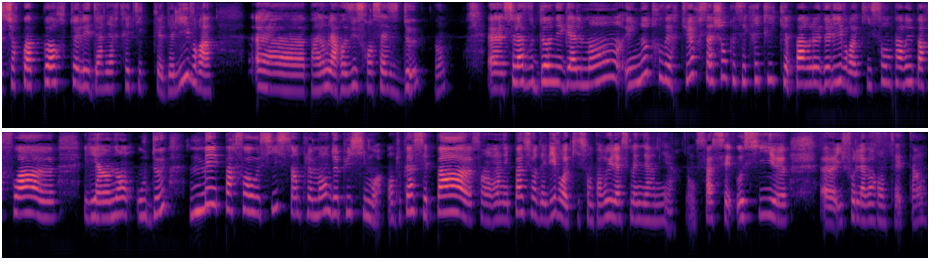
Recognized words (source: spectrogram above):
sur quoi portent les dernières critiques de livres. Euh, par exemple la revue française 2. Hein. Euh, cela vous donne également une autre ouverture, sachant que ces critiques parlent de livres qui sont parus parfois euh, il y a un an ou deux, mais parfois aussi simplement depuis six mois. En tout cas, c'est pas, enfin, on n'est pas sur des livres qui sont parus la semaine dernière. Donc ça, c'est aussi, il faut l'avoir en tête. Hein.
